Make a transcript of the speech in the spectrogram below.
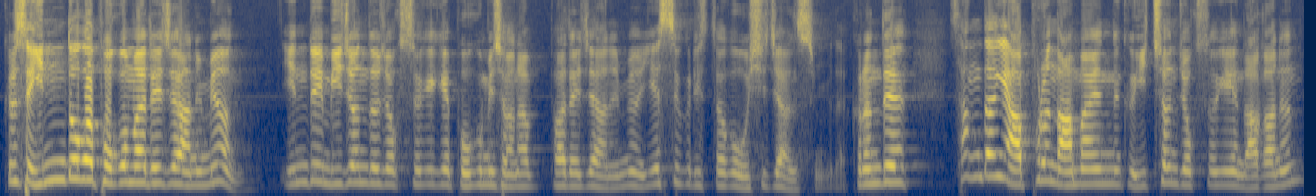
그래서 인도가 복음화되지 않으면 인도의 미전도 족속에게 복음이 전파되지 않으면 예수 그리스도가 오시지 않습니다. 그런데 상당히 앞으로 남아 있는 그 2천 족 속에 나가는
